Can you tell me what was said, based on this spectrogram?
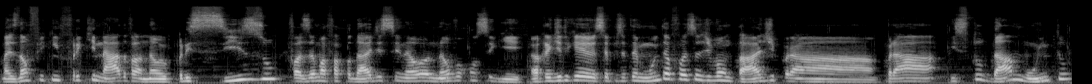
mas não fique enfriquinado, falando, não, eu preciso fazer uma faculdade, senão eu não vou conseguir. Eu acredito que você precisa ter muita força de vontade para estudar muito,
